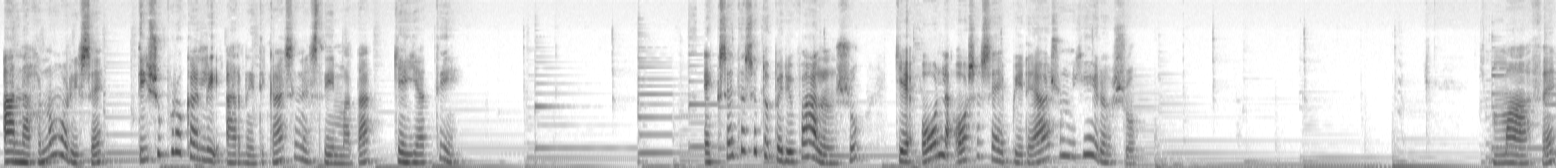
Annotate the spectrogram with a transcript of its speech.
Αναγνώρισε τι σου προκαλεί αρνητικά συναισθήματα και γιατί. Εξέτασε το περιβάλλον σου και όλα όσα σε επηρεάζουν γύρω σου. Μάθε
